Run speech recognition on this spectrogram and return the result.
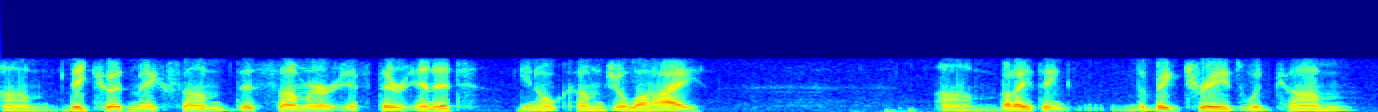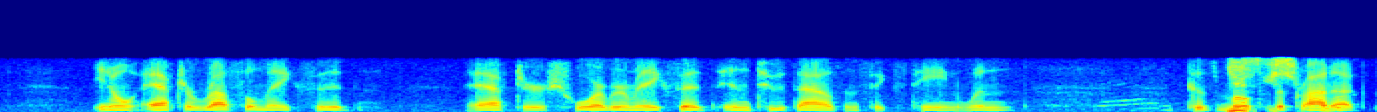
Um they could make some this summer if they're in it, you know, come July. Um but I think the big trades would come, you know, after Russell makes it, after Schwarber makes it in 2016 when cuz most of the Schwarber- product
